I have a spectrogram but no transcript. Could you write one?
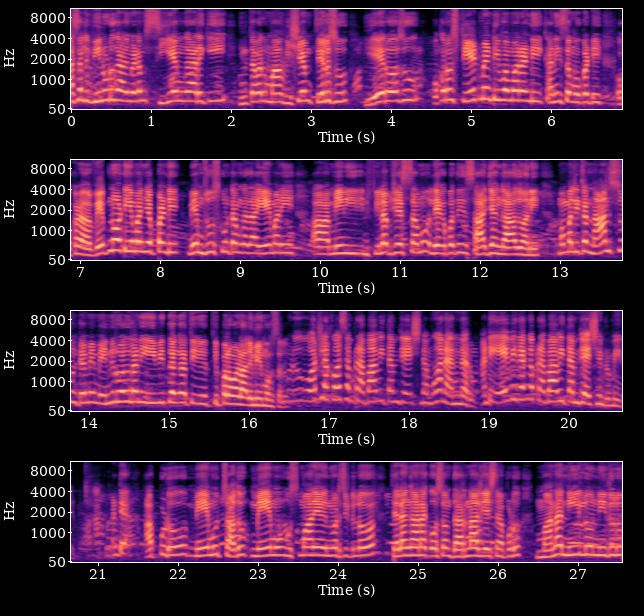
అసలు వినుడు కాదు మేడం. సీఎం గారికి ఇంతవరకు మా విషయం తెలుసు. ఏ రోజు ఒకరోజు స్టేట్మెంట్ ఇవ్వమనండి. కనీసం ఒకటి ఒక వెబ్ నోట్ ఇవ్వమని చెప్పండి. మేము చూసుకుంటాం కదా ఏమని మేము ఫిలప్ చేస్తాము లేకపోతే సాధ్యం కాదు అని. మమ్మల్ని ఇట్లా నాన్స్తుంటే మేము ఎన్ని రోజులని ఈ విధంగా తి- తిప్పలపడాలి మేము అసలు. ఇప్పుడు ఓట్ల కోసం ప్రభావితం చేసినాము అని అన్నారు. అంటే ఏ విధంగా ప్రభావితం చేసిండ్రు మీరు? అంటే అప్పుడు మేము చదువు మేము ఉస్మానియా యూనివర్సిటీలో తెలంగాణ కోసం ధర్నాలు చేసినప్పుడు మన నీళ్ళు నిధులు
